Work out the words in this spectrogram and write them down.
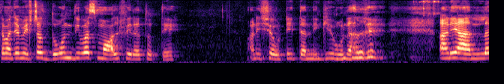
तर माझे मिस्टर दोन दिवस मॉल फिरत होते. आणि शेवटी त्यांनी घेऊन आले. आणि आणलं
